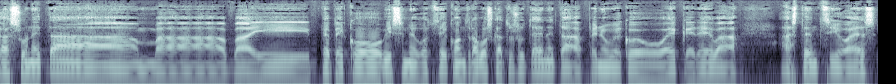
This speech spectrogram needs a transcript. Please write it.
kasu honetan ba, bai PPko bizinegotze kontra boskatu zuten eta PNVkoek ere ba, astentzioa ez?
